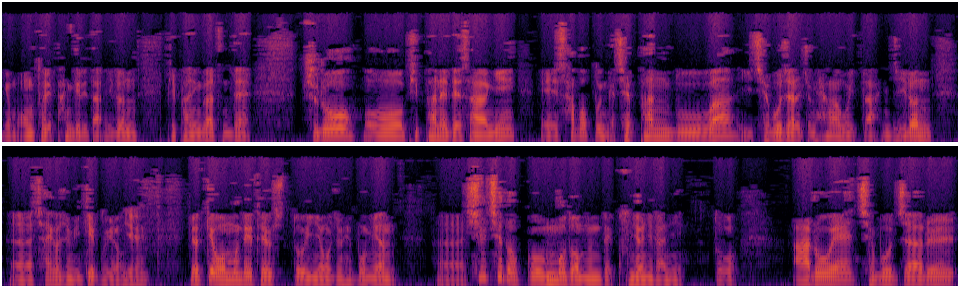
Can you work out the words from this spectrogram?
이거 뭐 엉터리 판결이다 이런 비판인 것 같은데 주로 어, 비판의 대상이 에, 사법부, 그러니까 재판부와 이 제보자를 좀 향하고 있다. 이제 이런 어, 차이가 좀 있겠고요. 예. 몇개 원문 데이터 역시 또 인용을 좀 해보면 어, 실체도 없고 음모도 없는데 9년이라니 또 아로의 제보자를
